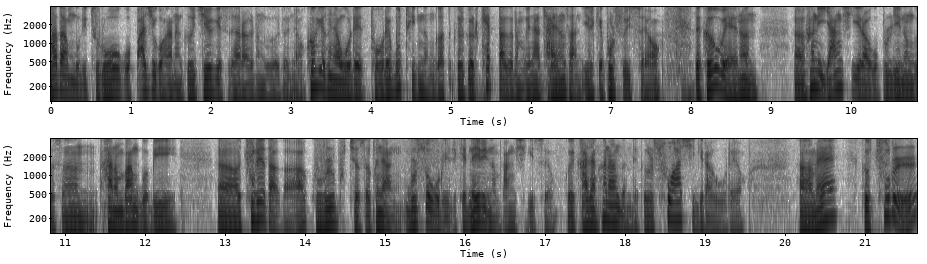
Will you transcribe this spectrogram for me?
바닷물이 들어오고 빠지고 하는 그 지역에서 자라는 거거든요. 그게 그냥 올해 돌에 붙어 있는 것. 그걸 캤다 그러면 그냥 자연산 이렇게 볼 수 있어요. 근데 그 외에는 어, 흔히 양식이라고 불리는 것은 하는 방법이 어, 줄에다가 굴을 붙여서 그냥 물 속으로 이렇게 내리는 방식이 있어요. 그게 가장 흔한 건데 그걸 수화식이라고 그래요. 다음에 그 줄을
